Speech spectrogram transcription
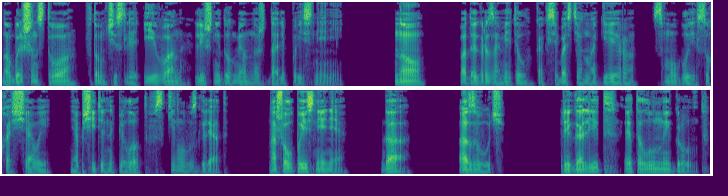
но большинство, в том числе и Иван, лишь недоуменно ждали пояснений. Но Подегра заметил, как Себастьян Магейро, смуглый, сухощавый, необщительный пилот, вскинул взгляд. «Нашел пояснение?» «Да». «Озвучь». «Реголит — это лунный грунт»,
